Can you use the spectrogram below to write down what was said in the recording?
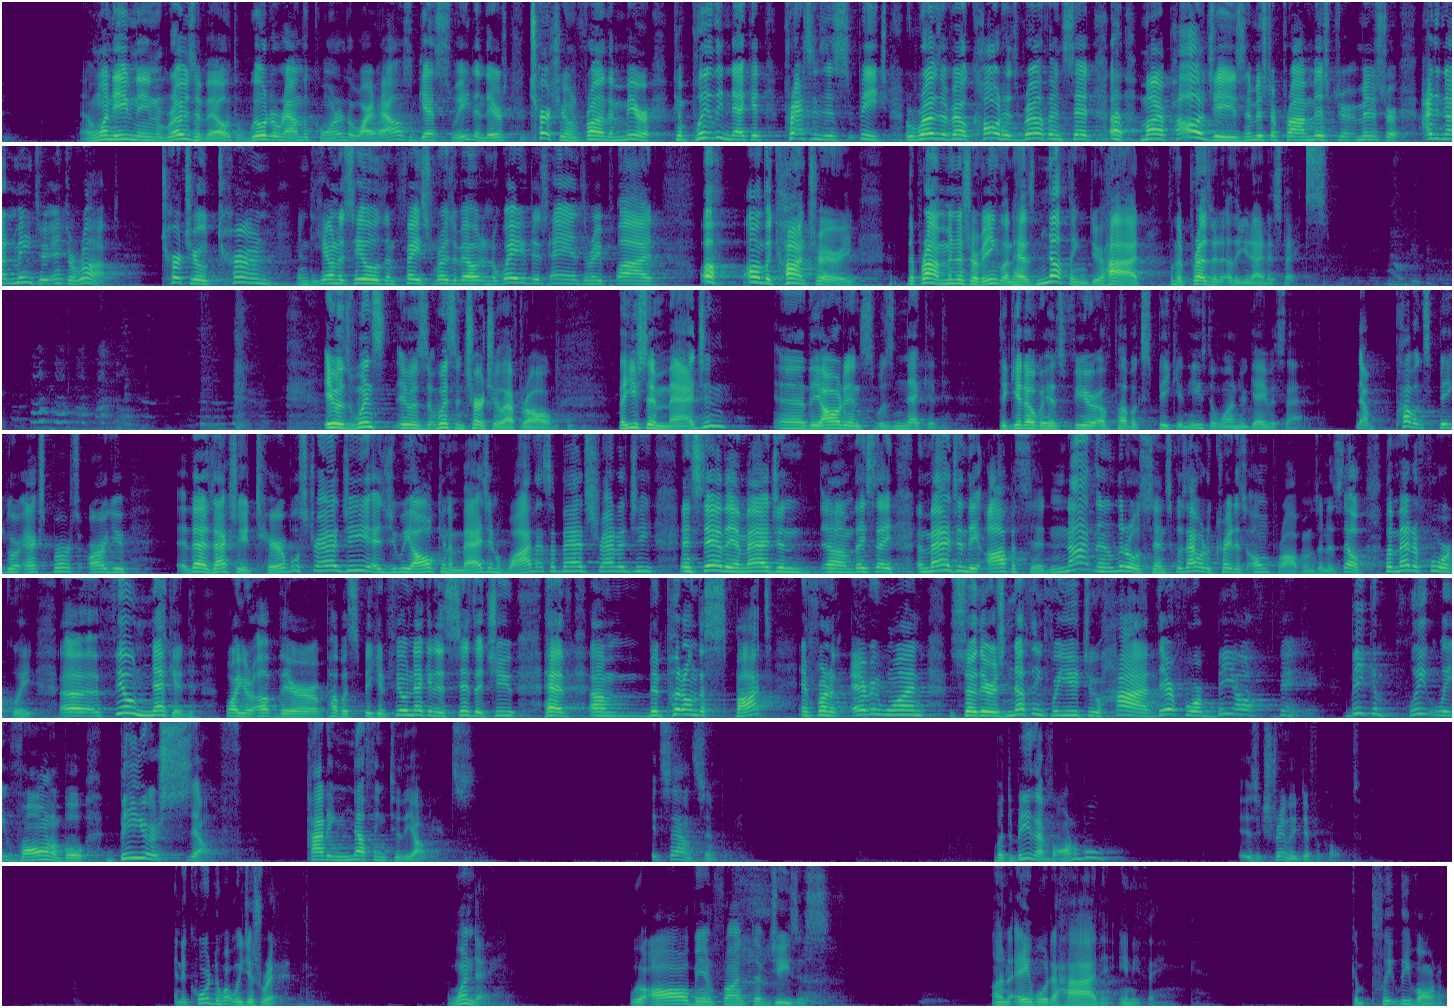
And one evening, Roosevelt wheeled around the corner of the White House guest suite, and there's Churchill in front of the mirror, completely naked, practicing his speech. Roosevelt called his brother and said, uh, My apologies, Mr. Prime Minister. I did not mean to interrupt. Churchill turned on his heels and faced Roosevelt and waved his hands and replied, Oh, on the contrary, the Prime Minister of England has nothing to hide from the President of the United States. It was Winston, it was Winston Churchill, after all. They used to imagine uh, the audience was naked to get over his fear of public speaking. He's the one who gave us that. Now, public speaker experts argue that is actually a terrible strategy, as we all can imagine why that's a bad strategy. Instead, they imagine, um, they say, imagine the opposite, not in a literal sense, because that would create its own problems in itself, but metaphorically. Uh, feel naked while you're up there public speaking. Feel naked in the sense that you have um, been put on the spot in front of everyone, so there is nothing for you to hide. Therefore, be authentic, be completely vulnerable, be yourself, hiding nothing to the audience. It sounds simple. But to be that vulnerable is extremely difficult. And according to what we just read, one day we'll all be in front of Jesus, unable to hide anything, completely vulnerable.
